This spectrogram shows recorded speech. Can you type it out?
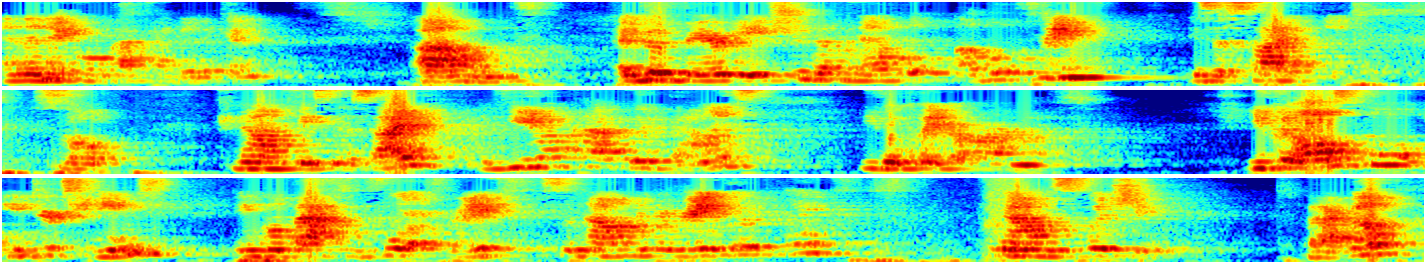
and then I go back at it again. Um, a good variation of an elbow, elbow plank is a side plank. So now I'm facing the side. If you don't have good balance, you can put your arm up. You can also interchange and go back and forth, right? So now I'm in a regular plank. Now I'm switching. Back up,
